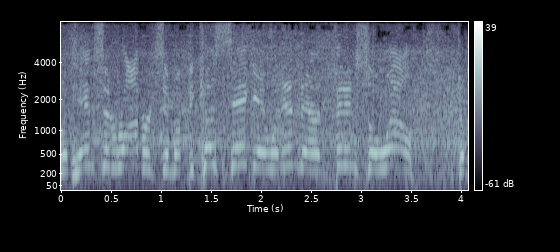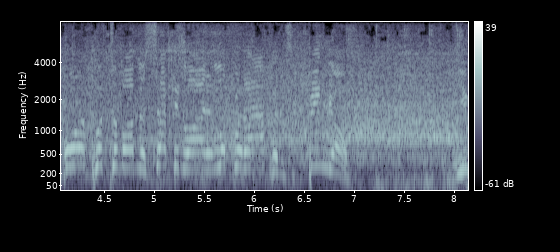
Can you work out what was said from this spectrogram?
with Hinson Robertson, but because Seguin went in there and finished so well, DeBoer puts him on the second line, and look what happens. Bingo. You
